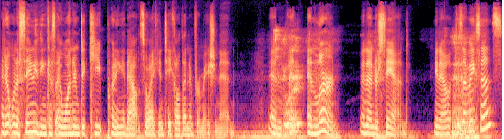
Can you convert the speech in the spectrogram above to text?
I don't want to say anything because I want him to keep putting it out so I can take all that information in and, and, and learn and understand. You know, does that make sense?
